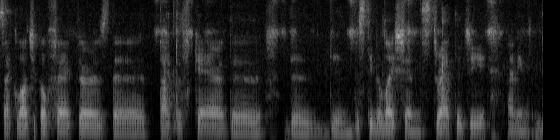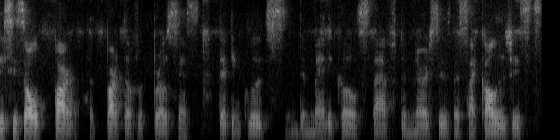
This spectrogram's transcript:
psychological factors, the type of care, the, the, the, the stimulation strategy. I mean, this is all part, part of a process that includes the medical staff, the nurses, the psychologists.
